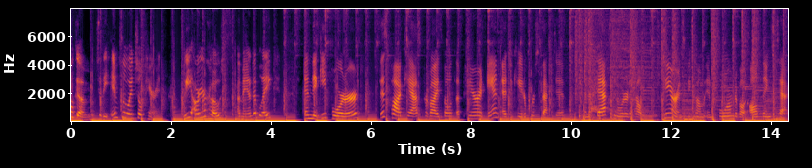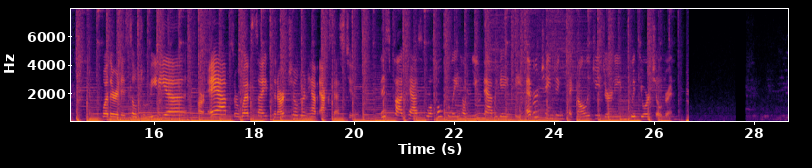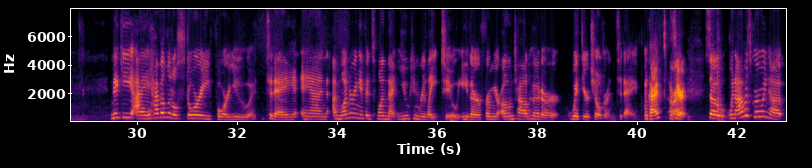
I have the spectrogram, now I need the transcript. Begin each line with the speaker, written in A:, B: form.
A: Welcome to The Influential Parent. We are your hosts, Amanda Blake
B: and Nikki Porter. This podcast provides both a parent and educator perspective and the facts in order to help parents become informed about all things tech, whether it is social media, our apps, or websites that our children have access to.
A: This podcast will hopefully help you navigate the ever changing technology journey with your children. Nikki, I have a little story for you today, and I'm wondering if it's one that you can relate to, either from your own childhood or with your children today.
B: Okay, let's right. hear it.
A: So, when I was growing up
